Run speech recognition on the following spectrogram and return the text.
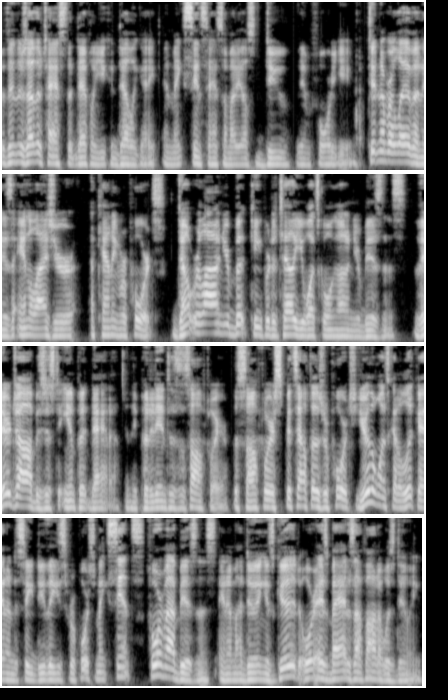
but then there's other tasks that definitely you can delegate and make sense to have somebody else do them for you. Tip number 11 is analyze your accounting reports. Don't rely on your bookkeeper to tell you what's going on in your business. Their job is just to input data and they put it into the software. The software spits out those reports. You're the one's got to look at them to see do these reports make sense for my business and am I doing as good or as bad as I thought I was doing?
